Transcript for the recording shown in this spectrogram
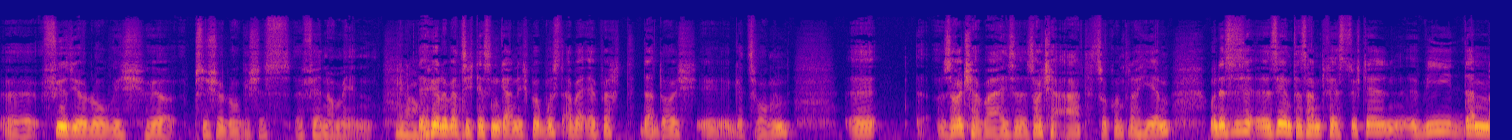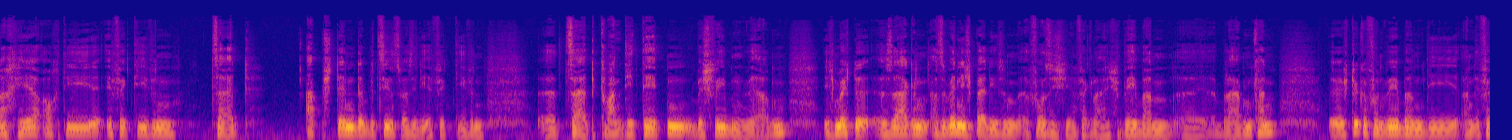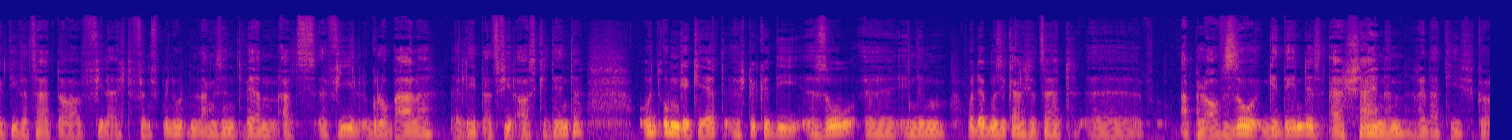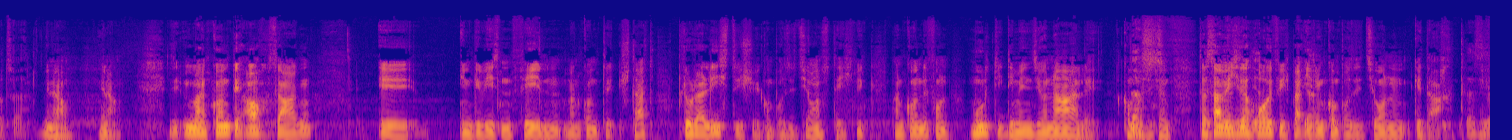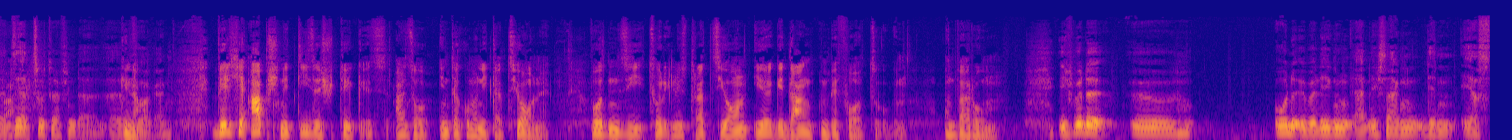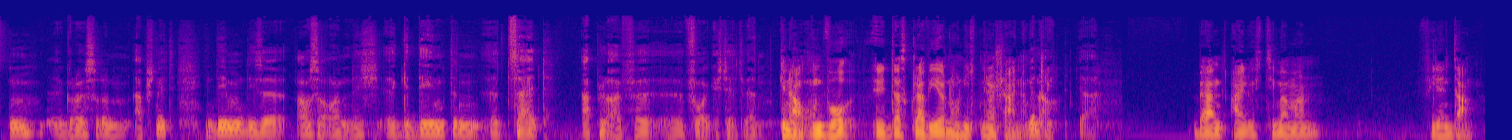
äh, physiologisch, höher psychologisches Phänomen. Ja. Der Hörer wird sich dessen gar nicht bewusst, aber er wird dadurch äh, gezwungen, äh, solcherweise, solcher Art zu kontrahieren. Und es ist sehr interessant festzustellen, wie dann nachher auch die effektiven Zeitabstände bzw. die effektiven äh, Zeitquantitäten beschrieben werden. Ich möchte sagen, also wenn ich bei diesem vorsichtigen Vergleich Webern äh, bleiben kann, Stücke von Webern, die an effektiver Zeitdauer vielleicht fünf Minuten lang sind, werden als viel globaler erlebt, als viel ausgedehnter. Und umgekehrt, Stücke, die so in dem, wo der musikalische Zeitablauf so gedehnt ist, erscheinen relativ kürzer. Genau, genau. Man konnte auch sagen, in gewissen Fällen, man konnte statt pluralistische Kompositionstechnik, man konnte von multidimensionale Komposition. Das, das habe ich sehr ja, häufig bei ja. Ihren Kompositionen gedacht. Das ist ein sehr zutreffender äh, genau. Vorgang. Welcher Abschnitt dieses Stückes, also Interkommunikation, würden Sie zur Illustration Ihrer Gedanken bevorzugen und warum? Ich würde äh, ohne Überlegung eigentlich sagen, den ersten äh, größeren Abschnitt, in dem diese außerordentlich äh, gedehnten äh, Zeitabläufe äh, vorgestellt werden. Genau, und wo äh, das Klavier noch nicht in Erscheinung genau, tritt. Genau, ja. Bernd Eilus Zimmermann, vielen Dank.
